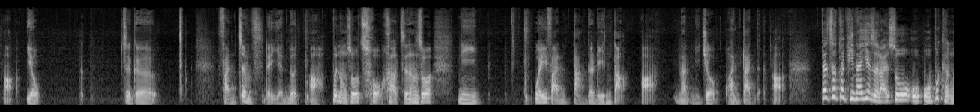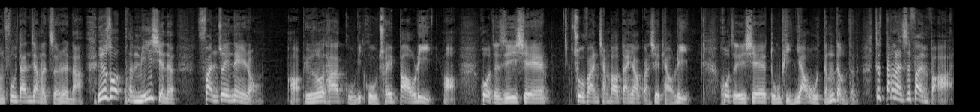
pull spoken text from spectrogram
啊，有这个反政府的言论啊，不能说错哈，只能说你违反党的领导啊，那你就完蛋了啊。但这对平台业者来说，我我不可能负担这样的责任呐。也就是说，很明显的犯罪内容啊，比如说他鼓励鼓吹暴力啊，或者是一些。触犯枪炮弹药管制条例，或者一些毒品药物等等的，这当然是犯法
